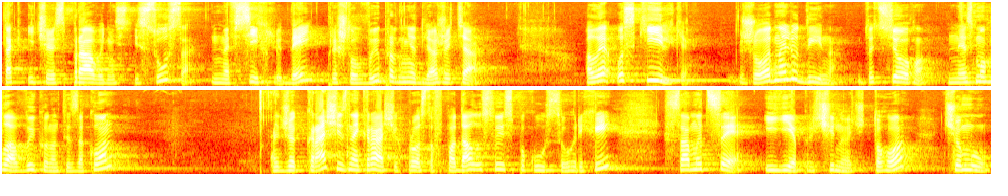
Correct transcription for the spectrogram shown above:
так і через праведність Ісуса на всіх людей прийшло виправдання для життя. Але оскільки жодна людина до цього не змогла виконати закон, Адже кращі з найкращих просто впадали у свої спокуси, у гріхи. Саме це і є причиною того, чому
